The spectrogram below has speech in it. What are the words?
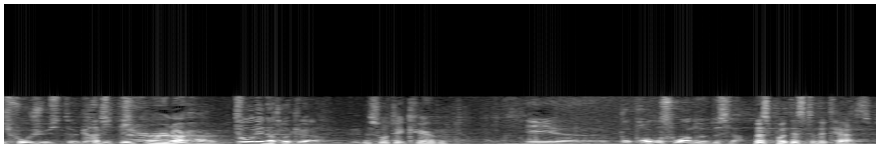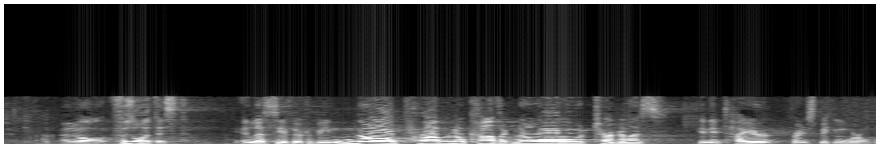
Il faut juste Just graviter, turn our heart. tourner notre cœur This will take care of it. Et euh, pour prendre soin de, de cela. Let's put this to the test. Alors, faisons un test. And let's see if there could be no problem, no conflict, no turbulence in the entire French speaking world.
